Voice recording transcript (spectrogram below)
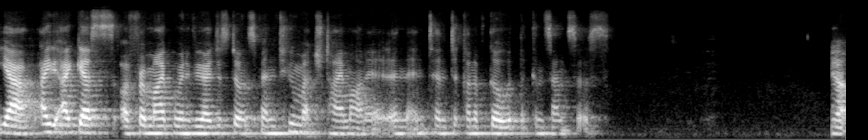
yeah, I, I guess uh, from my point of view, I just don't spend too much time on it and, and tend to kind of go with the consensus. Yeah.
